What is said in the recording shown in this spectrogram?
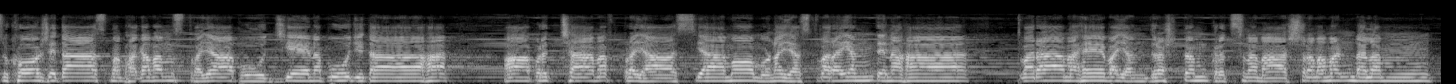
सुखोषिता स्म भगवंस्त्वया पूज्येन पूजिताः। आपृच्छामः प्रयास्यामो मुनयस्त्वरयन्ति नः। त्वरामहे वयम् द्रष्टुम् कृत्स्नमाश्रममण्डलम्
